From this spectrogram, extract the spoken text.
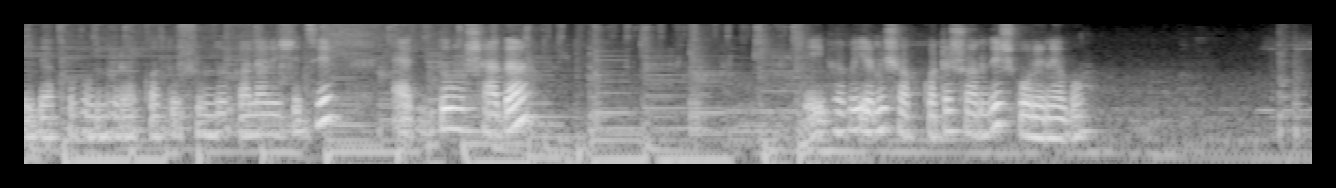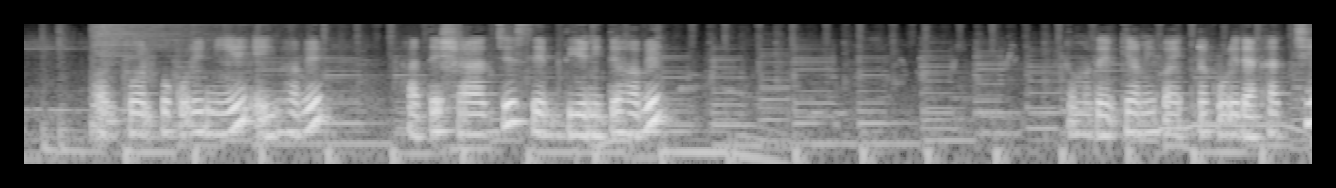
এই দেখো বন্ধুরা, কত সুন্দর কালার এসেছে, একদম সাদা। এইভাবেই আমি সবকটা সন্দেশ করে নেব। অল্প অল্প করে নিয়ে এইভাবে হাতের সাহায্যে সেপ দিয়ে নিতে হবে। তোমাদেরকে আমি কয়েকটা করে দেখাচ্ছি।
